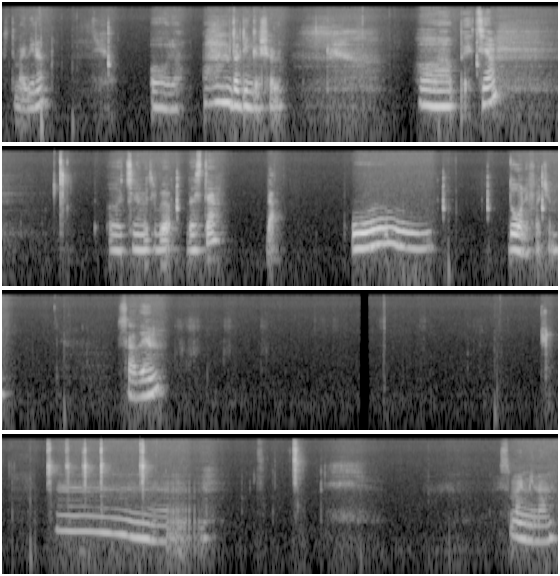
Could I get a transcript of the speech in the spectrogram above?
Este mai bine. Oh, da. Am dat din greșeală. Uh, pețe. Uh, cine mai trebuie de-astea? Da. Uh. Două ne facem. Să avem. Hmm. Să mai minăm.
